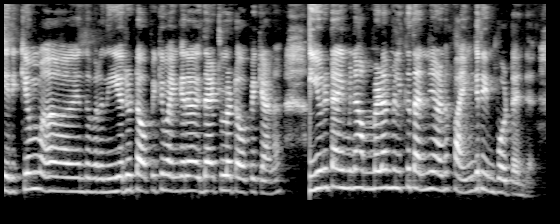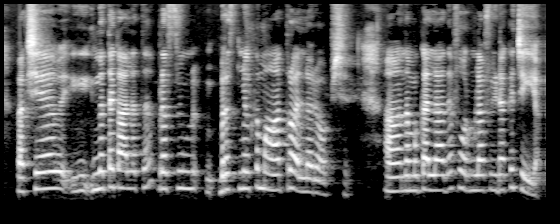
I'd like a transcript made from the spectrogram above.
ശരിക്കും എന്താ പറയുന്നത് ഈ ഒരു ടോപ്പിക്ക് ഭയങ്കര ഇതായിട്ടുള്ള ടോപ്പിക്കാണ് ഈ ഒരു ടൈമിന് അമ്മയുടെ മിൽക്ക് തന്നെയാണ് ഭയങ്കര ഇമ്പോർട്ടന്റ് പക്ഷേ ഇന്നത്തെ കാലത്ത് ബ്രസ്റ്റ് ബ്രസ്റ്റ് മിൽക്ക് മാത്രമല്ല ഒരു ഓപ്ഷൻ നമുക്കല്ലാതെ ഫോർമുല ഫീഡൊക്കെ ചെയ്യാം.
